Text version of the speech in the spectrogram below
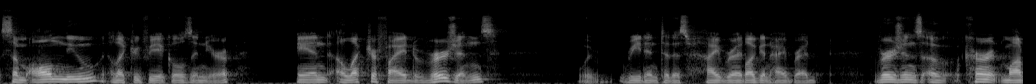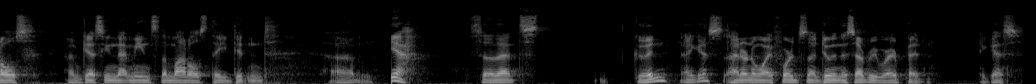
some all new electric vehicles in Europe and electrified versions. We read into this hybrid, plug in hybrid versions of current models I'm guessing that means the models they didn't. Um, yeah, so that's good, I guess. I don't know why Ford's not doing this everywhere, but I guess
